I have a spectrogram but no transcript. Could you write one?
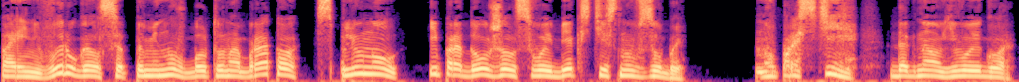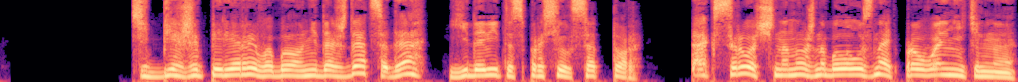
Парень выругался, помянув болтуна брату, сплюнул и продолжил свой бег, стиснув зубы. «Ну прости», — догнал его Егор. «Тебе же перерыва было не дождаться, да?» — ядовито спросил Саттор. «Так срочно нужно было узнать про увольнительную.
